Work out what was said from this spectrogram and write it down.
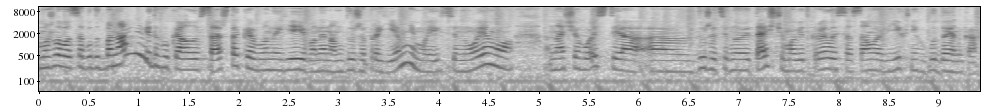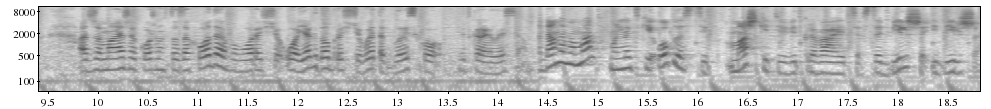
Можливо, це будуть банальні відгуки, але все ж таки вони є і вони нам дуже приємні. Ми їх цінуємо. Наші гості е, дуже цінують те, що ми відкрилися саме в їхніх будинках. Адже майже кожен, хто заходить, говорить, що о, як добре, що ви так близько відкрилися. На даний момент в Хмельницькій області машкетів відкривається все більше і більше.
